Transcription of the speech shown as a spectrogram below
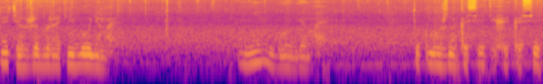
эти уже брать не будем. Не будем. Тут можно косить их и косить.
